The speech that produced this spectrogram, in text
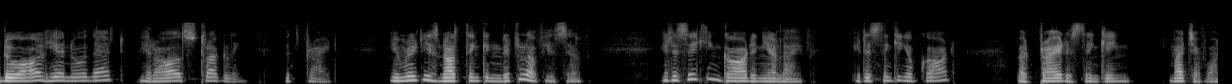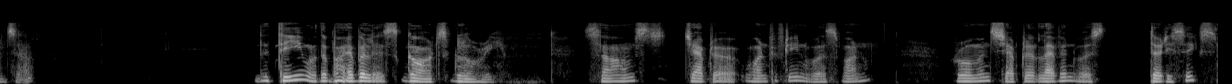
Do all here know that? We are all struggling with pride. Humility is not thinking little of yourself. It is seeking God in your life. It is thinking of God, but pride is thinking much of oneself. The theme of the Bible is God's glory. Psalms chapter 115 verse 1, Romans chapter 11 verse 36,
